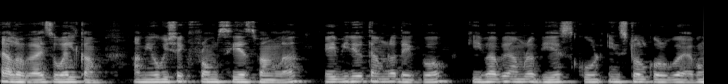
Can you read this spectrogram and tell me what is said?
হ্যালো গাইস ওয়েলকাম আমি অভিষেক ফ্রম সিএস বাংলা এই ভিডিওতে আমরা দেখব কীভাবে আমরা ভিএস কোড ইনস্টল করব এবং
